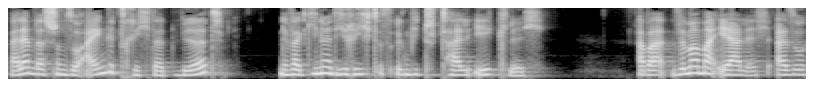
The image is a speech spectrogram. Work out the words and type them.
weil einem das schon so eingetrichtert wird. Eine Vagina, die riecht, ist irgendwie total eklig. Aber sind wir mal ehrlich, also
